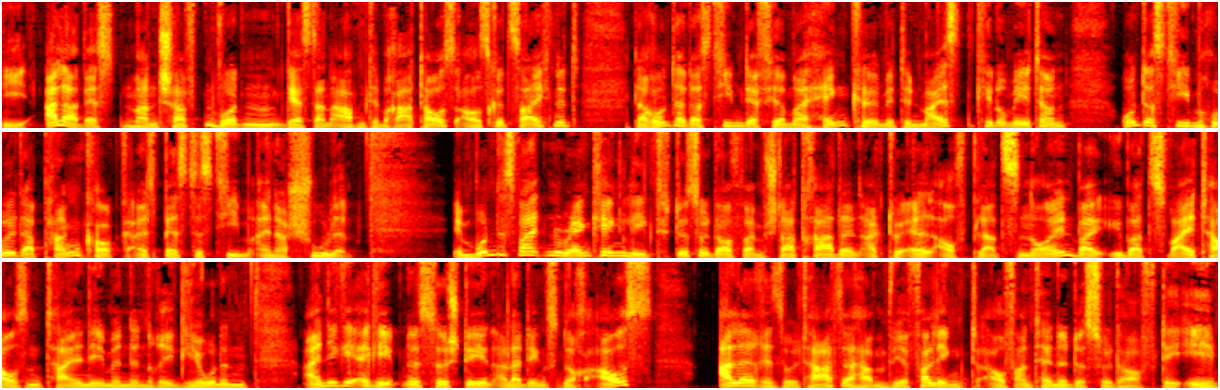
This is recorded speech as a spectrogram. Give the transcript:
Die allerbesten Mannschaften wurden gestern Abend im Rathaus ausgezeichnet, darunter das Team der Firma Henkel mit den meisten Kilometern und das Team Hulda Pankok als bestes Team einer Schule. Im bundesweiten Ranking liegt Düsseldorf beim Stadtradeln aktuell auf Platz 9 bei über 2000 teilnehmenden Regionen. Einige Ergebnisse stehen allerdings noch aus. Alle Resultate haben wir verlinkt auf antennedüsseldorf.de.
